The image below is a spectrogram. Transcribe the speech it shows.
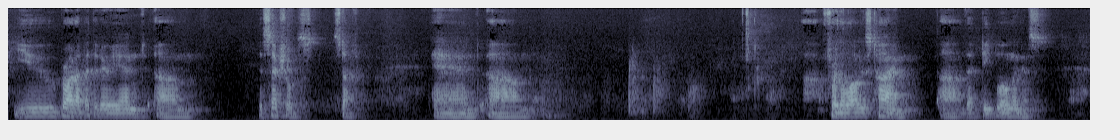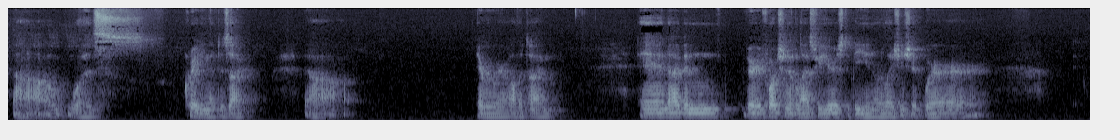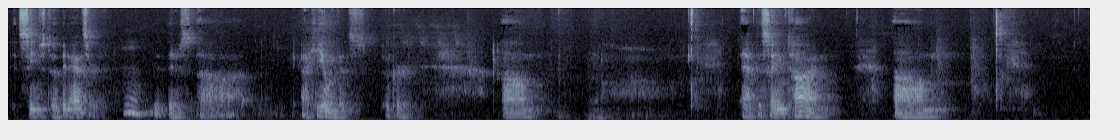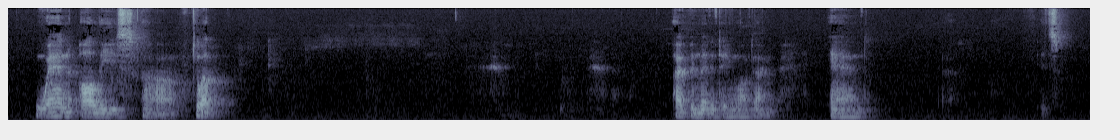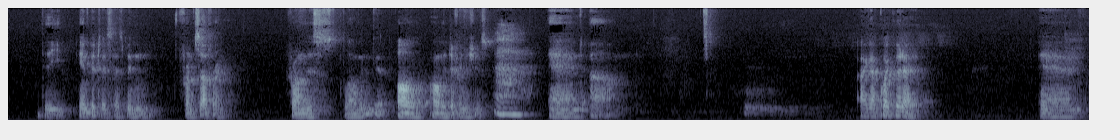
you brought up at the very end um, the sexual s- stuff, and for the longest time, uh, that deep loneliness uh, was creating that desire. Uh, everywhere all the time. And I've been very fortunate in the last few years to be in a relationship where it seems to have been answered. There's uh, a healing that's occurred. Um, at the same time, um, when all these, uh, well, I've been meditating a long time, and it's the impetus has been from suffering, from this lonely, all all the different issues, Ah, and um, I got quite good at it, and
